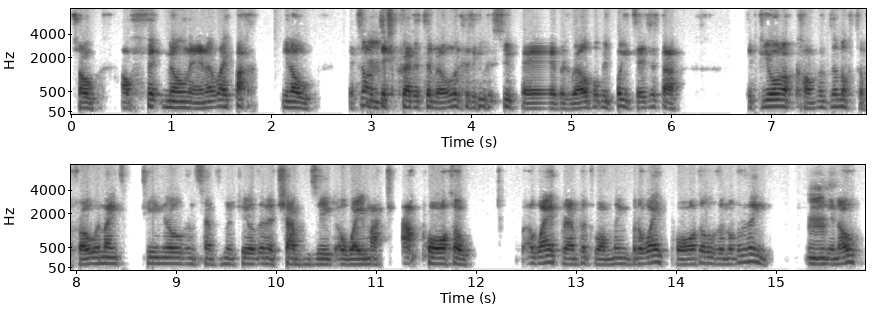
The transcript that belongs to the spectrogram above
So I'll fit Milner in at right back. You know, it's not mm. a discredit to Milner because he was superb as well. But my point is, is that if you're not confident enough to throw a 19 year old in centre midfield in a Champions League away match at Porto, away at Brentford's one thing, but away at Porto is another thing, mm. you know.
